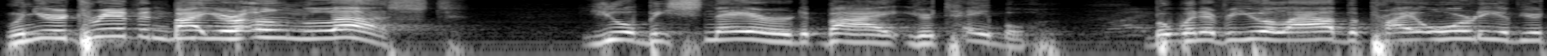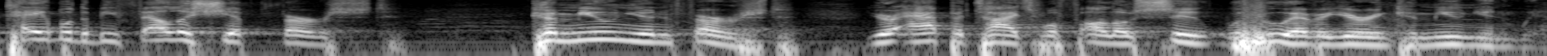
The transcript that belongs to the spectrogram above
When you're driven by your own lust, you'll be snared by your table. But whenever you allow the priority of your table to be fellowship first, communion first, your appetites will follow suit with whoever you're in communion with.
